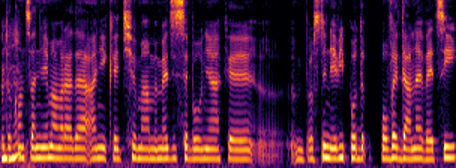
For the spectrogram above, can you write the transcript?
Mm-hmm. Dokonca nemám rada ani keď máme medzi sebou nejaké e, proste nevypovedané veci,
